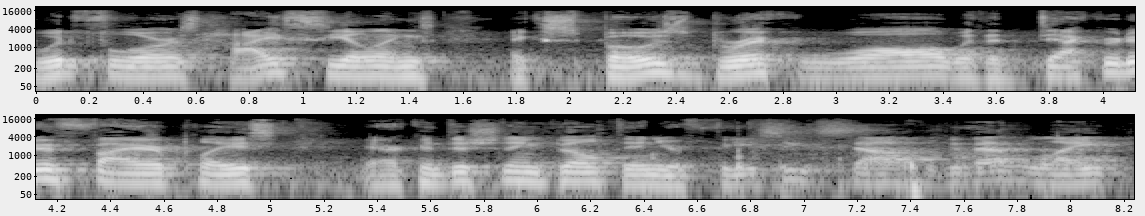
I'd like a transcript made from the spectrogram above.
wood floors, high ceilings, exposed brick wall with a decorative fireplace, air conditioning built in. You're facing south. Look at that light.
